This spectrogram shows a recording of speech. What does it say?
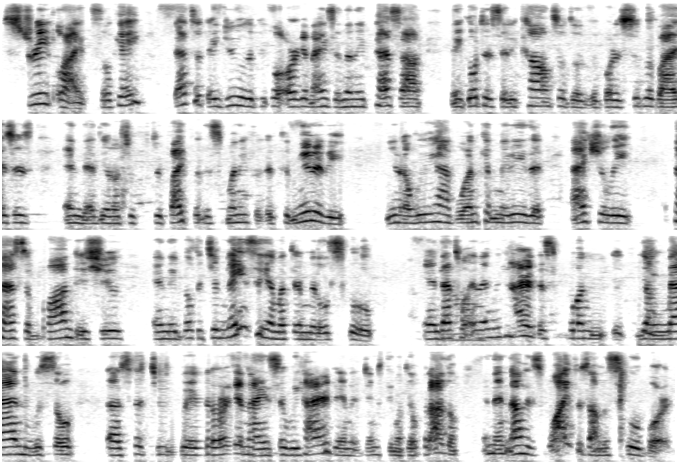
street lights. Okay, that's what they do. The people organize, and then they pass out. They go to the city council, to the board of supervisors, and then you know to, to fight for this money for their community. You know, we have one committee that actually passed a bond issue, and they built a gymnasium at their middle school and that's why. And then we hired this one young man who was so uh, such a great organizer. We hired him at James Timoteo Prado, and then now his wife is on the school board.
